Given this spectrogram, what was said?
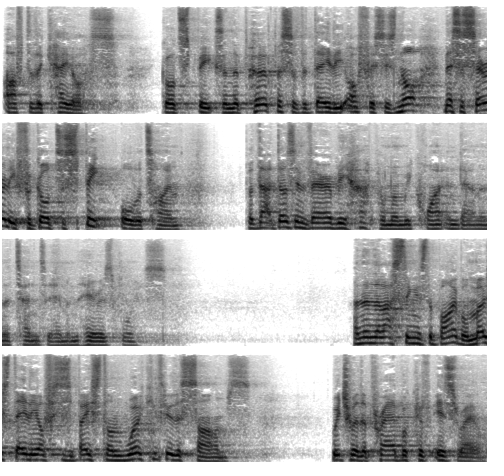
after the chaos, God speaks. And the purpose of the daily office is not necessarily for God to speak all the time, but that does invariably happen when we quieten down and attend to Him and hear His voice. And then the last thing is the Bible. Most daily offices are based on working through the Psalms, which were the prayer book of Israel.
